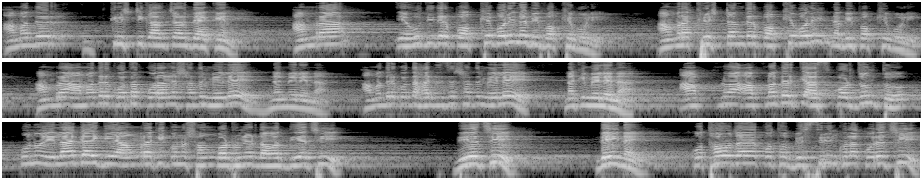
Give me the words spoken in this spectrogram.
আমাদের কৃষ্টি কালচার দেখেন, আমরা এহুদিদের পক্ষে বলি না বিপক্ষে বলি? আমরা খ্রিস্টানদের পক্ষে বলি না বিপক্ষে বলি? আমরা আমাদের কথা কোরআনের সাথে মেলে না মেলে না? আমাদের কথা হাদিসের সাথে মেলে নাকি মেলে না? আপনা, আপনাদেরকে আজ পর্যন্ত কোনো এলাকায় গিয়ে আমরা কি কোনো সংগঠনের দাওয়াত দিয়েছি? দিয়েছি? দেই নাই। কোথাও যায়, কোথাও বিশৃঙ্খলা করেছি?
